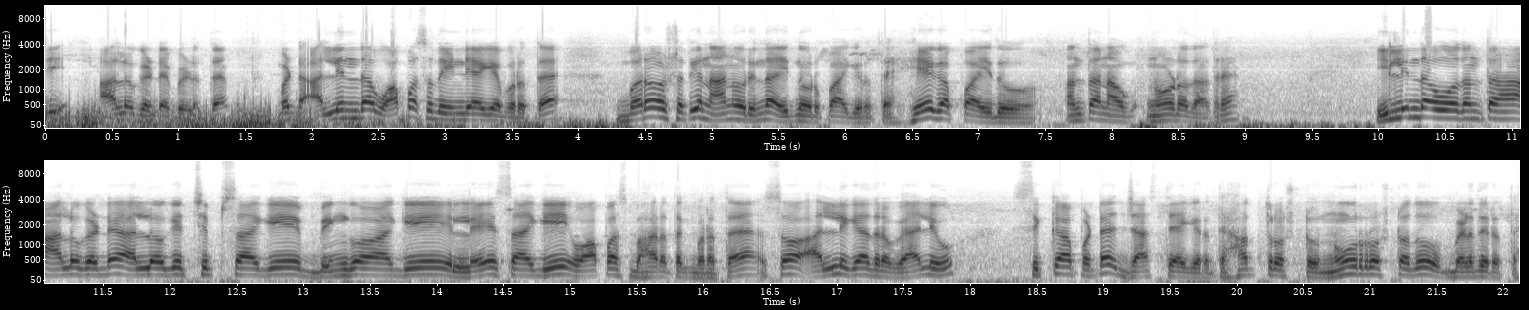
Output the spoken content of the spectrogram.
ಜಿ ಆಲೂಗಡ್ಡೆ ಬೀಳುತ್ತೆ. ಬಟ್ ಅಲ್ಲಿಂದ ವಾಪಸ್ ಅದು ಇಂಡಿಯಾಗೆ ಬರುತ್ತೆ. ಬರೋ ಅಷ್ಟೊತ್ತಿಗೆ ನಾನ್ನೂರಿಂದ ಐದುನೂರು ರೂಪಾಯಿ ಆಗಿರುತ್ತೆ. ಹೇಗಪ್ಪ ಇದು ಅಂತ ನಾವು ನೋಡೋದಾದರೆ ಇಲ್ಲಿಂದ ಹೋದಂತಹ ಆಲೂಗಡ್ಡೆ ಅಲ್ಲೋಗಿ ಚಿಪ್ಸ್ ಆಗಿ ಬಿಂಗೋ ಆಗಿ ಲೇಸ್ ಆಗಿ ವಾಪಸ್ ಭಾರತಕ್ಕೆ ಬರುತ್ತೆ. ಸೊ ಅಲ್ಲಿಗೆ ಅದರ ವ್ಯಾಲ್ಯೂ ಸಿಕ್ಕಾಪಟ್ಟೆ ಜಾಸ್ತಿ ಆಗಿರುತ್ತೆ. ಹತ್ತರಷ್ಟು, ನೂರರಷ್ಟು ಅದು ಬೆಳೆದಿರುತ್ತೆ.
